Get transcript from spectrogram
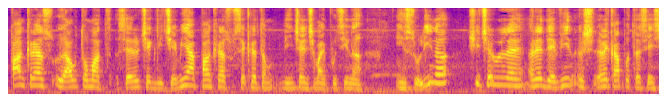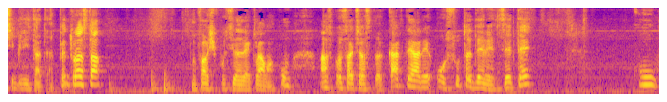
pancreasul automat se reduce glicemia, pancreasul secretă din ce în ce mai puțină insulină și celulele redevin, își recapătă sensibilitatea. Pentru asta, îmi fac și puțină reclamă acum, am scos această carte, are 100 de rețete cu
